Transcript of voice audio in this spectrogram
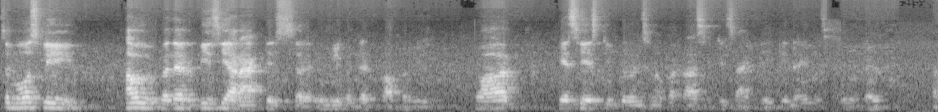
So mostly how whether PCR Act is uh, implemented properly or SCST Prevention of Atrocities Act 89 is implemented, uh,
